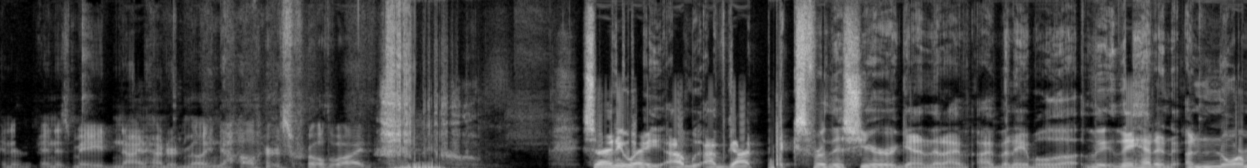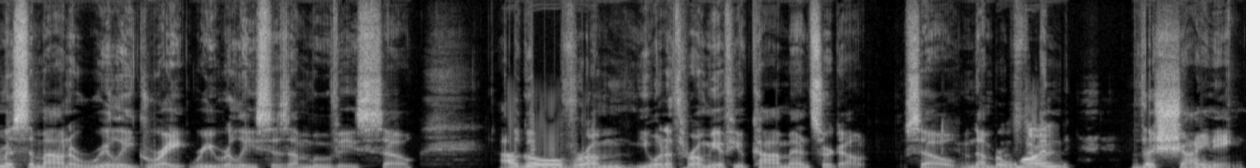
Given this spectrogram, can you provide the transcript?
and and has made nine hundred million dollars worldwide. So anyway, I'm, I've got picks for this year again that I've I've been able to. They, they had an enormous amount of really great re-releases of movies, so I'll go over them. You want to throw me a few comments or don't? So number let's do one, The Shining.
